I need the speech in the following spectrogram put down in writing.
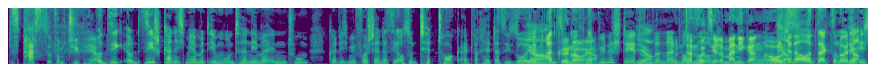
das passt so vom Typ her. Und sie, und sie kann ich mir mit ihrem Unternehmerinnentum, könnte ich mir vorstellen, dass sie auch so einen TED-Talk einfach hält, dass sie so Ja, in dem Anzug genau, auf einer ja. Bühne steht Ja. und dann einfach Und dann so, holt sie ihre Moneygang raus. Genau, und sagt so, Leute, Ja. ich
